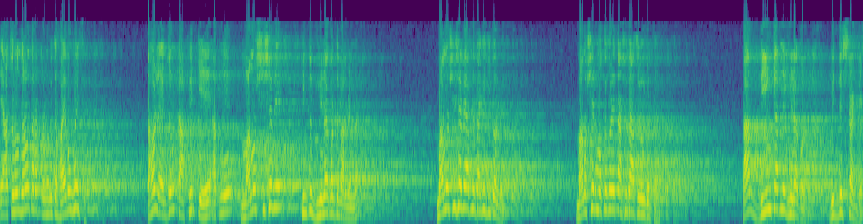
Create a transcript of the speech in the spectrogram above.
এই আচরণ দ্বারাও তারা প্রভাবিত হয় এবং হয়েছে। তাহলে একজন কাফিরকে আপনি মানুষ হিসেবে কিন্তু ঘৃণা করতে পারবেন না। মানুষ হিসেবে আপনি তাকে কি করবেন? মানুষের মতো করে তার সাথে আচরণ করতে হবে। তার দিনকে আপনি ঘৃণা করবেন, বিদ্বেষ রাখবেন।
